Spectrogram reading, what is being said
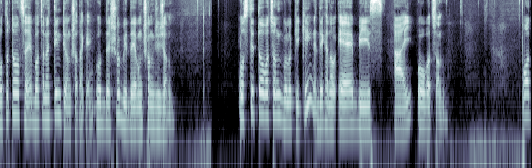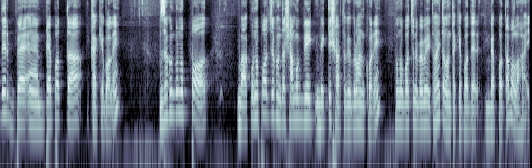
উত্তরটা হচ্ছে বচনের তিনটি অংশ থাকে উদ্দেশ্য বিদে এবং সংযোজন। অস্তিত্ব বচনগুলো কি কি? দেখানো এ বিস আই, ও বচন। পদের ব্যাপত্তা কাকে বলে? যখন কোনো পদ বা কোনো পদ যখন তার সামগ্রিক ব্যক্তি স্বার্থকে গ্রহণ করে, কোনো বচনে ব্যবহৃত হয়, তখন তাকে পদের ব্যাপকতা বলা হয়।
